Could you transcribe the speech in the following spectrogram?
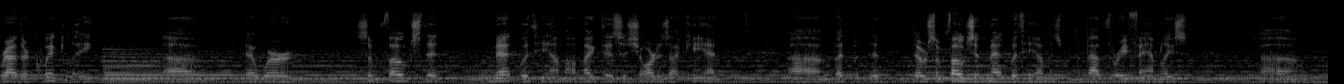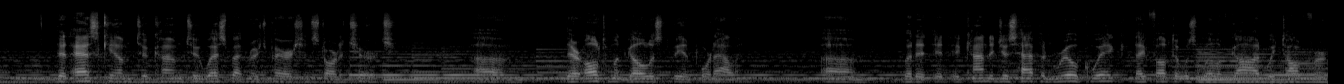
rather quickly. Uh, there were some folks that met with him. I'll make this as short as I can. Uh, but the, there were some folks that met with him, about three families uh, that asked him to come to West Baton Rouge Parish and start a church. Uh, their ultimate goal is to be in Port Allen. Um, but it, it, it kind of just happened real quick. They felt it was the will of God. We talked for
